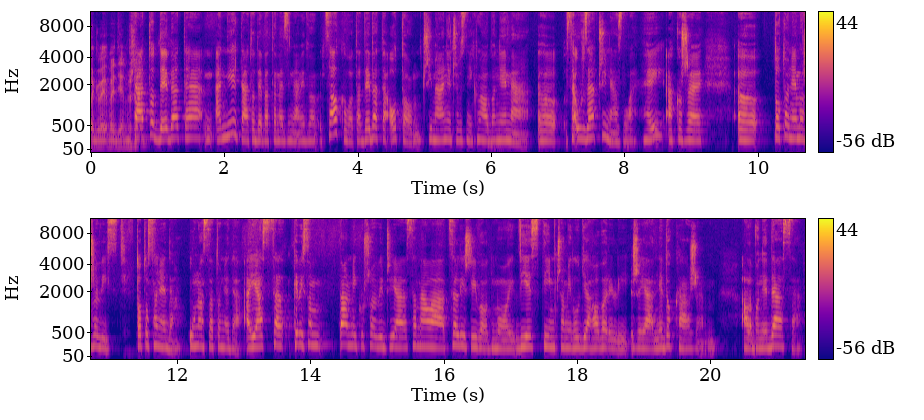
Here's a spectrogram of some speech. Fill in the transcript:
tak vediem, že? Táto debata, a nie je táto debata medzi nami dvom, celkovo tá debata o tom, či má niečo vzniknúť alebo nemá, uh, sa už začína zle. Hej? Akože uh, toto nemôže výsť. Toto sa nedá. U nás sa to nedá. A ja sa, keby som, pán Mikušovič, ja sa mala celý život môj viesť tým, čo mi ľudia hovorili, že ja nedokážem, alebo nedá sa,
